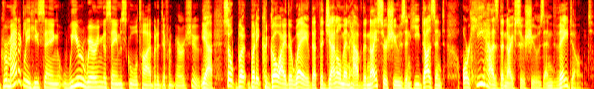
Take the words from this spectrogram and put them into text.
grammatically, he's saying we're wearing the same school tie but a different pair of shoes. Yeah. So but but it could go either way that the gentlemen have the nicer shoes and he doesn't or he has the nicer shoes and they don't.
